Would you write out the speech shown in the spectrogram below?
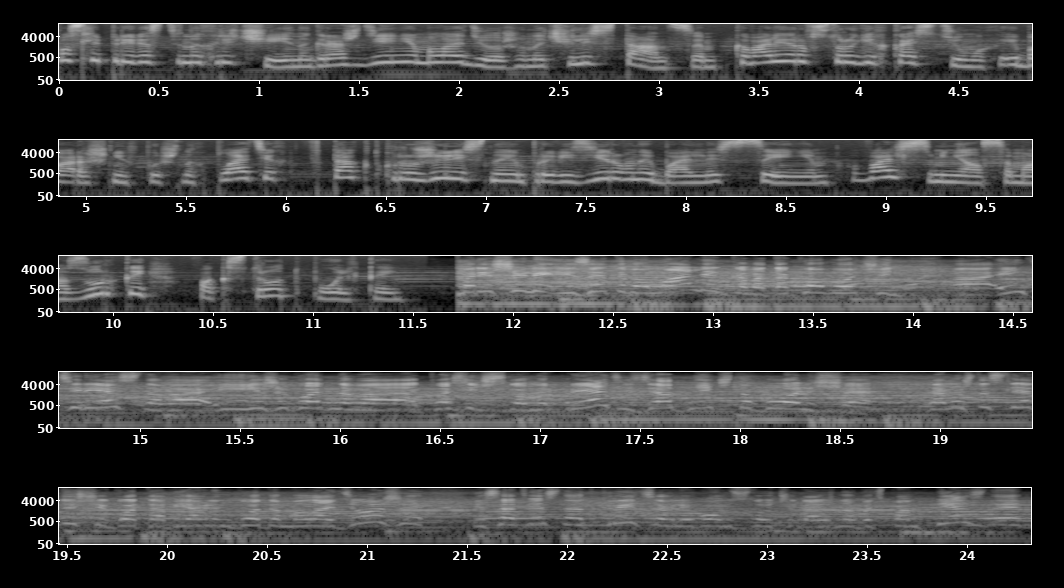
После приветственных речей и награждения молодежи начались танцы. Кавалеры в строгих костюмах и барышни в пышных платьях в такт кружились на импровизированной бальной сцене. Вальс сменялся мазуркой, фокстрот – полькой. Решили из этого маленького, такого очень э, интересного и ежегодного классического мероприятия сделать нечто большее. Потому что следующий год объявлен годом молодежи, и, соответственно, открытие в любом случае должно быть помпезное.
